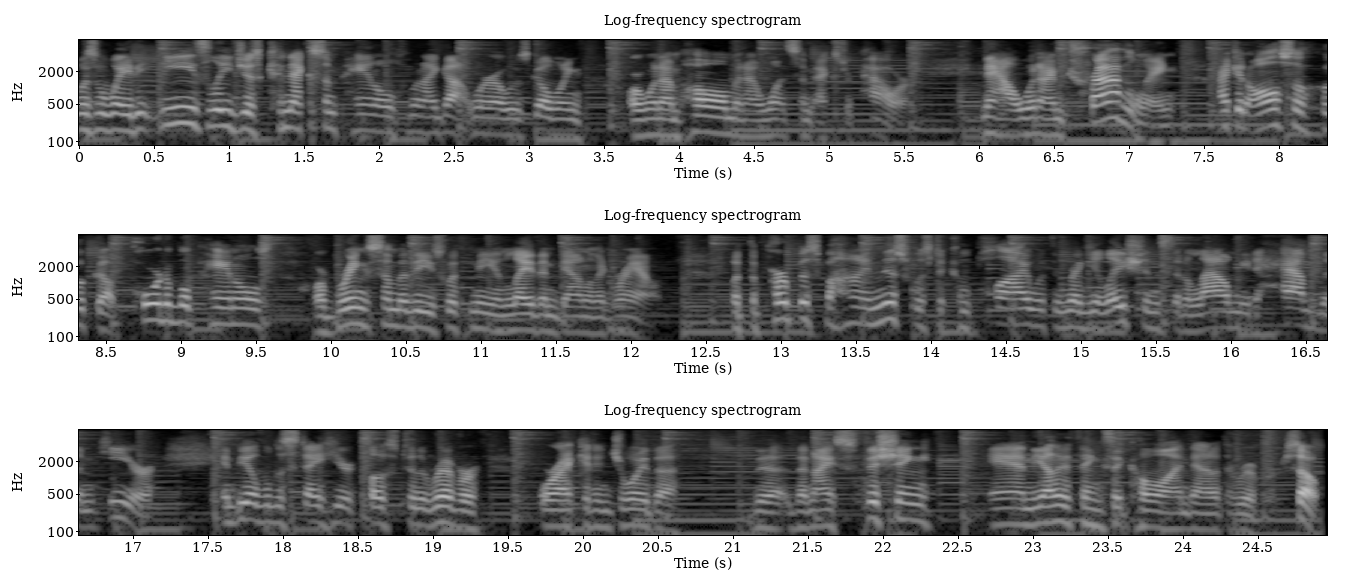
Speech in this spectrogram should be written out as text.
was a way to easily just connect some panels when I got where I was going or when I'm home and I want some extra power. Now, when I'm traveling, I can also hook up portable panels or bring some of these with me and lay them down on the ground. But the purpose behind this was to comply with the regulations that allow me to have them here and be able to stay here close to the river where I can enjoy the, the, the nice fishing and the other things that go on down at the river. So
